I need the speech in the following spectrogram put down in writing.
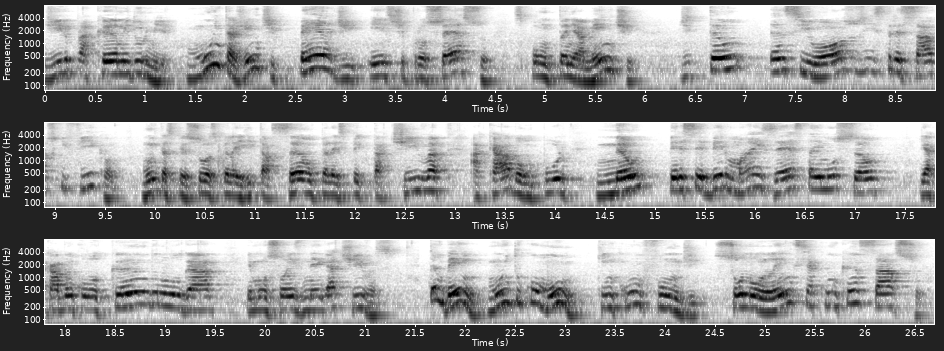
de ir para a cama e dormir. Muita gente perde este processo espontaneamente de tão ansiosos e estressados que ficam. Muitas pessoas, pela irritação, pela expectativa, acabam por não perceber mais esta emoção e acabam colocando no lugar emoções negativas. Também muito comum quem confunde sonolência com cansaço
